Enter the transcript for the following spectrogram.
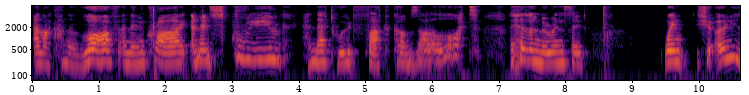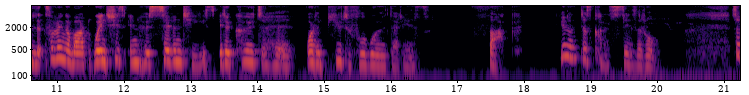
and I kind of laugh and then cry and then scream and that word fuck comes out a lot. Helen Mirren said, when she only, something about when she's in her 70s, it occurred to her, what a beautiful word that is fuck. You know, it just kind of says it all. So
